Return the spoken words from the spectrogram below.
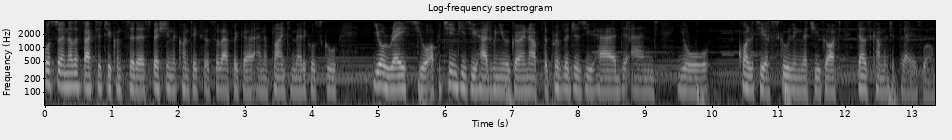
Also, another factor to consider, especially in the context of South Africa and applying to medical school, your race, your opportunities you had when you were growing up, the privileges you had, and your quality of schooling that you got does come into play as well.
